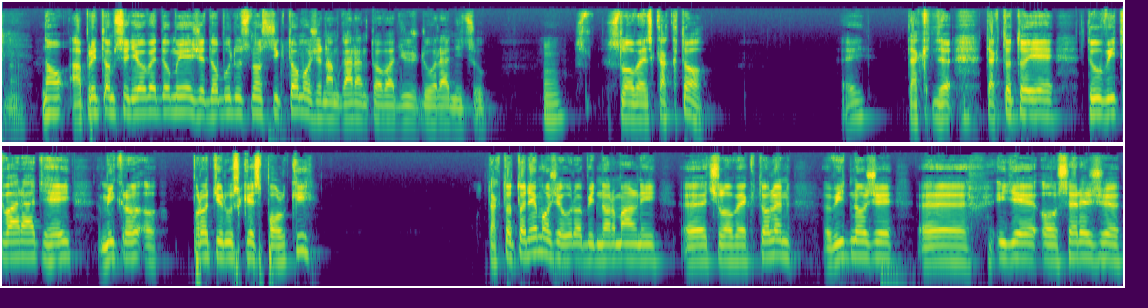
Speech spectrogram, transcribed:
No. No. A pritom si neuvedomuje, že do budúcnosti kto môže nám garantovať južnú hranicu? Hm? Slovenska kto? Hej? Tak, tak toto je tu vytvárať hej, mikro, protiruské spolky? Tak toto nemôže urobiť normálny e, človek. To len vidno, že e, ide o Sereš,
